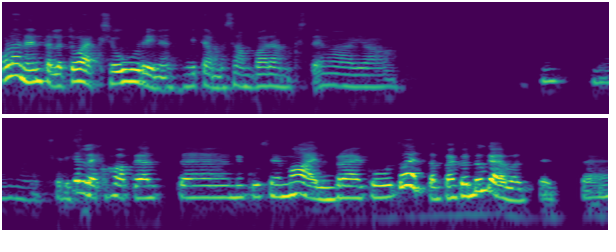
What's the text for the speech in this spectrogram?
olen endale toeks ja uurin, et mida ma saan paremaks teha ja mhm, ma arvan, et sellist... selle koha pealt äh, nagu see maailm praegu toetab väga tugevalt, et äh,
